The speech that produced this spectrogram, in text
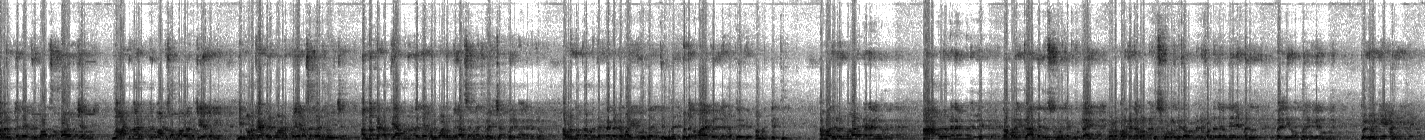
അവരും തന്നെ ഒരുപാട് സംഭാവന ചെയ്യാൻ തുടങ്ങി. നാട്ടുകാരും ഒരുപാട് സംഭാവനകൾ ചെയ്യാൻ തുടങ്ങി. നിങ്ങളൊക്കെ ഒരുപാട് പ്രയാസങ്ങൾ അനുഭവിച്ച് അന്നത്തെ അധ്യാപകരും തന്നെ ഒരുപാട് പ്രയാസങ്ങൾ അനുഭവിച്ച ഒരു കാലഘട്ടം. അവിടെ നിന്നൊക്കെ നമ്മൾ ഘട്ടം ഘട്ടമായി ഒന്ന് ഇന്ന് ഉന്നതമായ ഒരു രംഗത്തേക്ക് നമ്മൾ എത്തി. അപ്പൊ അതിൽ ഒരുപാട് ഘടകങ്ങളുണ്ട്. ആ ഒരു ഘടകങ്ങളിൽ നമ്മൾ ഗവൺമെന്റ് സ്കൂളിന്റെ കൂട്ടായ്മ. ഇവിടെ പറഞ്ഞു ഗവൺമെന്റ് സ്കൂളുകൾക്ക് ഗവൺമെന്റ് ഫണ്ട് തരുന്നതിന് ഒരു പരിധികളും പരിമിതികളുണ്ട് തൊണ്ണൂറ്റി അഞ്ച്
